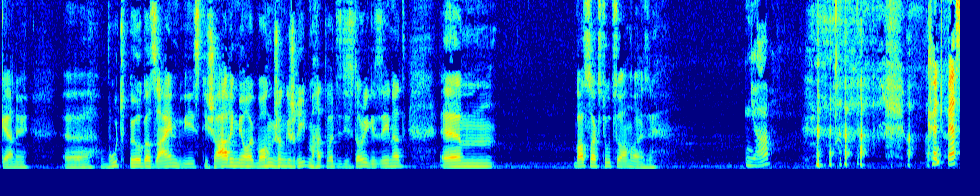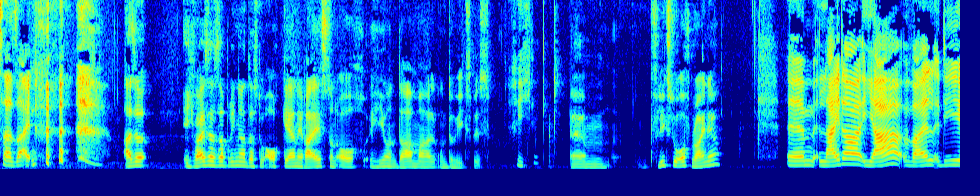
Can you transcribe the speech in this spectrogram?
gerne äh, Wutbürger sein, wie es die Shari mir heute Morgen schon geschrieben hat, weil sie die Story gesehen hat. Ähm, was sagst du zur Anreise? Ja. Könnte besser sein. also, ich weiß ja, Sabrina, dass du auch gerne reist und auch hier und da mal unterwegs bist. Richtig. Ähm, fliegst du oft Ryanair? Ähm, leider ja, weil die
